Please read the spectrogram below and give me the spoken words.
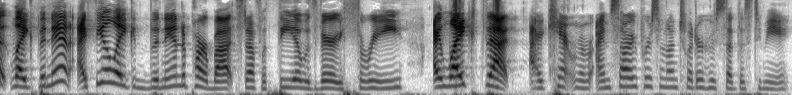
was like the Nan. I feel like the Nanda Parbat stuff with Thea was very three. I liked that. I can't remember. I'm sorry, person on Twitter who said this to me.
